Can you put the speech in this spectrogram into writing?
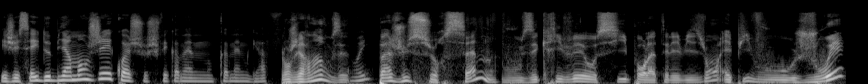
et j'essaye de bien manger, quoi. Je, je fais quand même, quand même gaffe. Blanche Gardin, vous êtes Oui. pas juste sur scène, vous écrivez aussi pour la télévision et puis vous jouez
